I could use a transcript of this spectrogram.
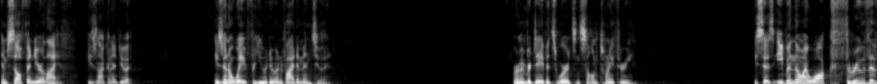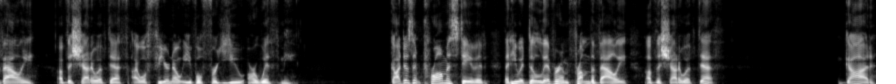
Himself into your life, He's not going to do it. He's going to wait for you to invite Him into it. Remember David's words in Psalm 23? He says, Even though I walk through the valley of the shadow of death, I will fear no evil, for you are with me. God doesn't promise David that he would deliver him from the valley of the shadow of death. God,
